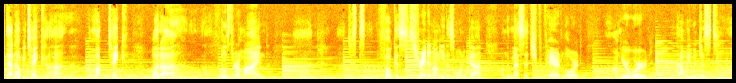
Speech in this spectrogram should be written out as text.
that uh, we take uh, the mu- take what uh, flows through our mind, uh, just focus straight in on you this morning, God, on the message prepared, Lord, uh, on your word, that we would just uh,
